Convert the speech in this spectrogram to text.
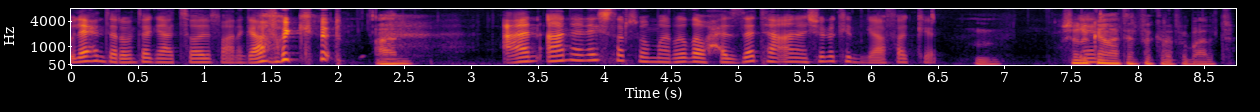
وللحين ترى وأنت قاعد تسولف أنا قاعد أفكر. عن؟ عن أنا ليش صرت ممرضة وحزتها؟ أنا شنو كنت قاعد أفكر. شنو يعني- كانت الفكرة في بالك؟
